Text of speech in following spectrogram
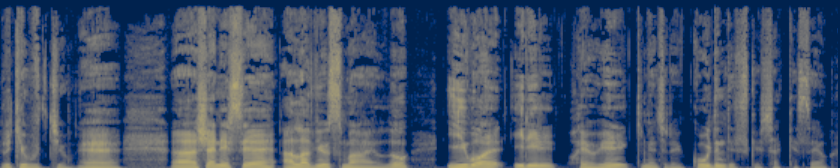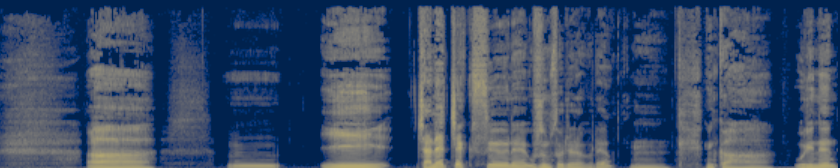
이렇게 웃죠. 예. 아, 샤니스의 I Love You Smile로 2월 1일 화요일 김현철의 골든 디스크 시작했어요. 아, 음, 이 자넷 잭슨의 웃음소리라 그래요? 음. 그러니까 우리는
